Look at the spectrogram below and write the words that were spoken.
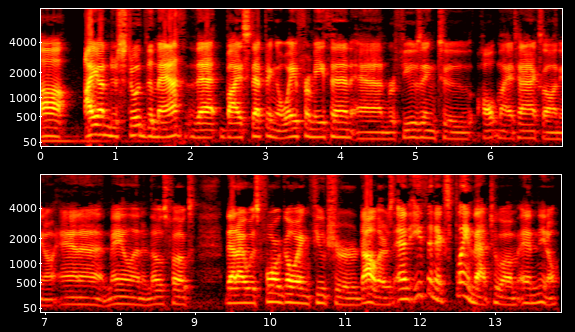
uh, I understood the math that by stepping away from Ethan and refusing to halt my attacks on you know Anna and Malin and those folks, that I was foregoing future dollars, and Ethan explained that to him, and you know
